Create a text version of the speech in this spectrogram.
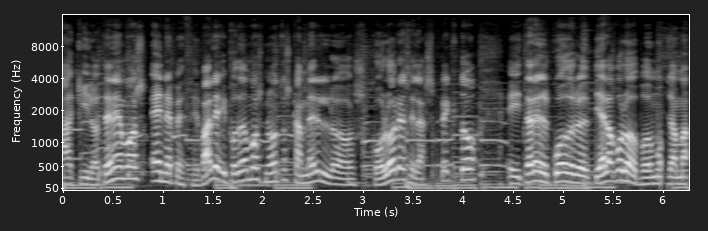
Aquí lo tenemos, NPC, ¿vale? Y podemos nosotros cambiar los colores, el aspecto, editar el cuadro del diálogo, lo podemos llamar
